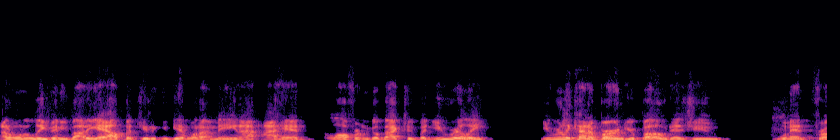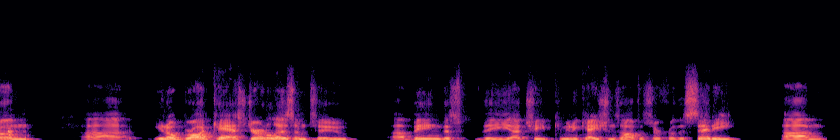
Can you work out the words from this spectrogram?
I don't want to leave anybody out, but you you get what I mean. I, I had a law firm to go back to, but you really you really kind of burned your boat as you went from uh, you know broadcast journalism to uh, being the the uh, chief communications officer for the city. Um,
